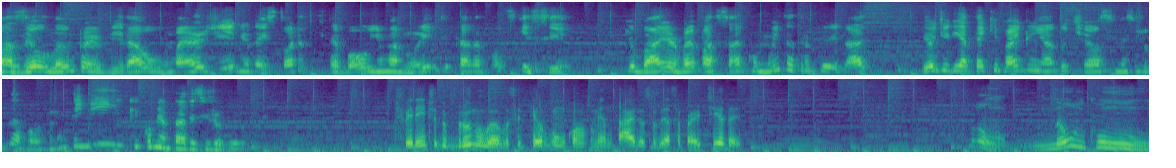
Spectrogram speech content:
fazer o Lampard virar o maior gênio da história do futebol em uma noite, cara pode esquecer que o Bayern vai passar com muita tranquilidade. Eu diria até que vai ganhar do Chelsea nesse jogo da volta. Não tem nem o que comentar desse jogo. Diferente do Bruno, você tem algum comentário sobre essa partida? Bom, não com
